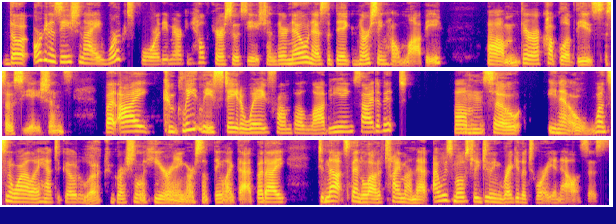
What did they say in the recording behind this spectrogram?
the organization I worked for, the American Healthcare Association, they're known as the big nursing home lobby. Um, there are a couple of these associations, but I completely stayed away from the lobbying side of it. Um, mm-hmm. So, you know, once in a while I had to go to a congressional hearing or something like that, but I did not spend a lot of time on that. I was mostly doing regulatory analysis.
